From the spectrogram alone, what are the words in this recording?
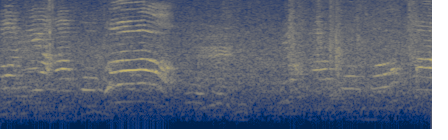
ตอนนี้อาโกโก้นี่อาโกโก้ค่ะ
